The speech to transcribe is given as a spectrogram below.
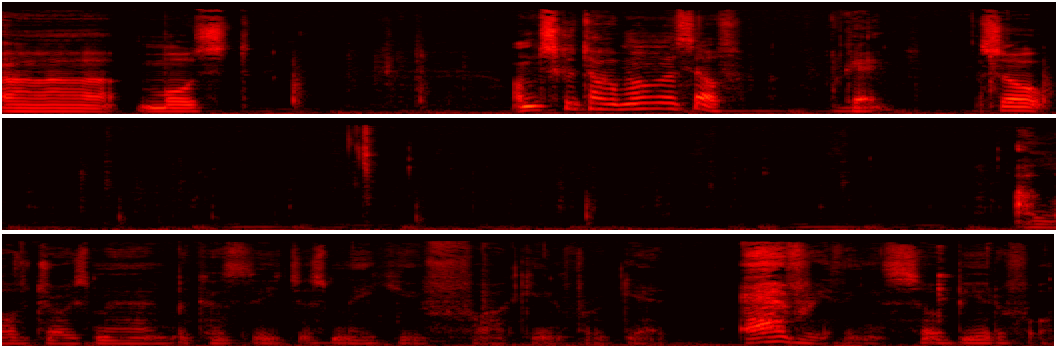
uh, most. I'm just gonna talk about myself. Okay, so. I love drugs, man, because they just make you fucking forget everything. It's so beautiful.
